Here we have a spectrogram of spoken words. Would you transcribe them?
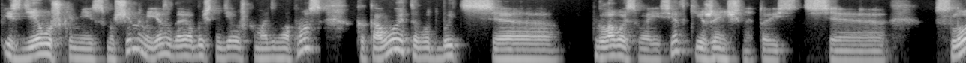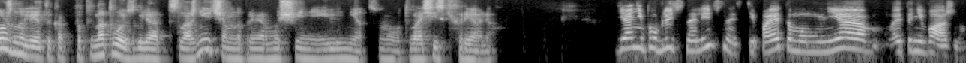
и с девушками, и с мужчинами. Я задаю обычно девушкам один вопрос, каково это вот быть э, главой своей сетки и женщины, то есть э, сложно ли это, как на твой взгляд, сложнее, чем, например, мужчине или нет, ну, вот в российских реалиях? Я не публичная личность, и поэтому мне это не важно.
